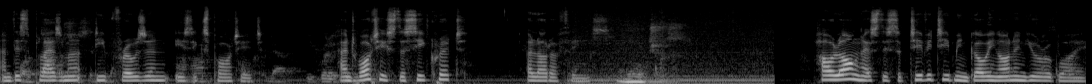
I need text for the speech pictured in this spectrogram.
and this plasma, deep frozen, is exported. And what is the secret? A lot of things. How long has this activity been going on in Uruguay?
